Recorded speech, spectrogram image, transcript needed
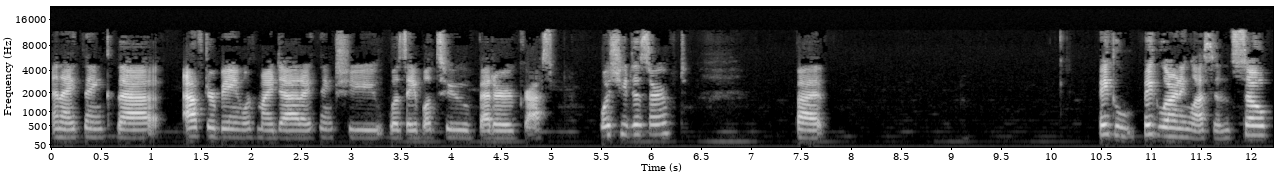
And I think that after being with my dad, I think she was able to better grasp what she deserved. But big, big learning lessons. So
